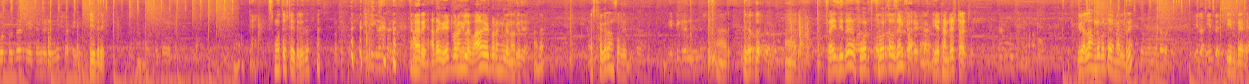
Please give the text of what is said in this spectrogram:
ಫೋರ್ ತೌಸಂಡ್ ಏಟ್ ಹಂಡ್ರೆಡ್ ಇಂದ ಸ್ಟಾರ್ಟಿಂಗ್ ಇದೆ ಇದ್ರಿ. ಓಕೆ ಸ್ಮೂತ್ ಎಷ್ಟು ಐತ್ರಿ ಇದು? ಏಯ್ಟಿ ಹಾಂ ರೀ ಅದೇ ವೇಟ್ ಬರಂಗಿಲ್ಲ ಭಾಳ ವೇಟ್ ಬರಂಗಿಲ್ಲ ನೋಡ್ರಿ ಅದೇ. ಅಷ್ಟು ಹಗರ ಏಯ್ಟಿ ಗ್ರಾಮ್ ಹಾಂ ರೀ. ಇದ್ರದ್ದು ಹಾಂ ರೀ. ಪ್ರೈಸ್ ಇದು four four thousand eight hundred start ರೀ ಇವೆಲ್ಲ ಹಂಗೆ ಬರ್ತಾವೆ ಮೇಲೆ ರೀ? ಇಲ್ಲ ಇದು ಬೇರೆ.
